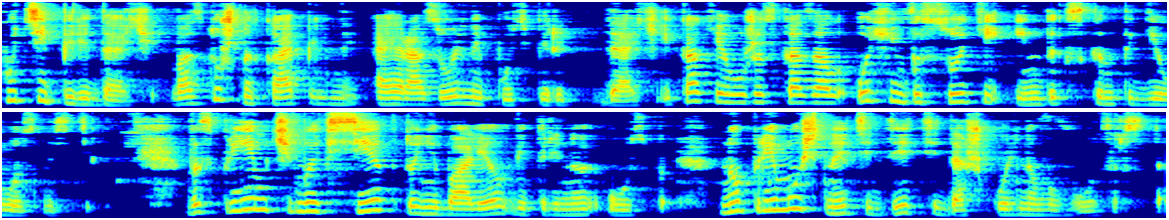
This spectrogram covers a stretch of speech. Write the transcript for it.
Пути передачи – воздушно-капельный, аэрозольный путь передачи. И, как я уже сказала, очень высокий индекс контагиозности – Восприимчивы все, кто не болел ветряной оспой, но преимущественно эти дети дошкольного возраста.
